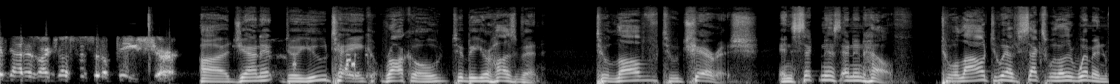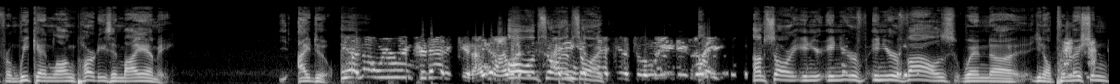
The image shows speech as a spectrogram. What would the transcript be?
said that as our justice of the peace. Sure. Uh, Janet, do you take Rocco to be your husband, to love, to cherish, in sickness and in health, to allow to have sex with other women from weekend long parties in Miami? I do. Yeah. No, we were in Connecticut. I, I Oh, I'm sorry, I get sorry. back here till '83. I'm sorry. In your in your in your vows, when uh, you know permission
